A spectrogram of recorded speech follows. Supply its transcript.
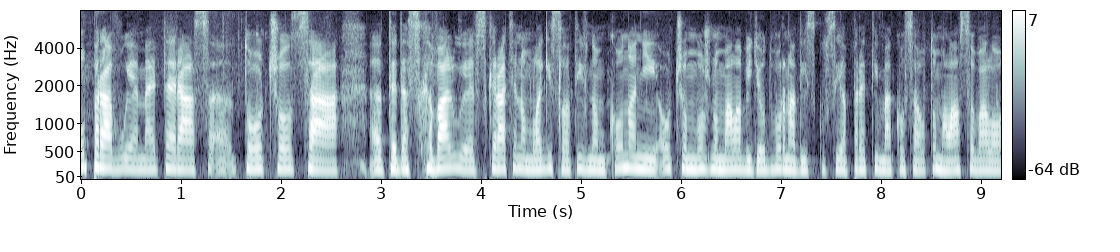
opravujeme teraz e, to, čo sa uh, teda schvaľuje v skrátenom legislatívnom konaní, o čom možno mala byť odborná diskusia predtým, ako sa o tom hlasovalo.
